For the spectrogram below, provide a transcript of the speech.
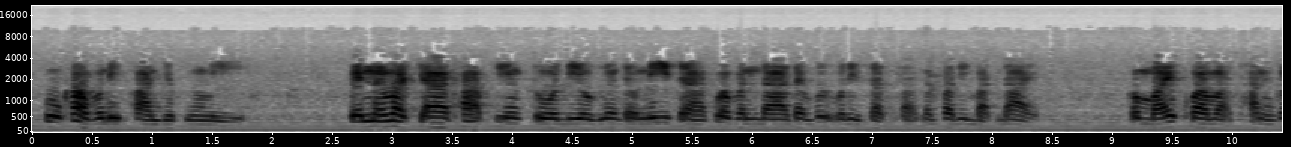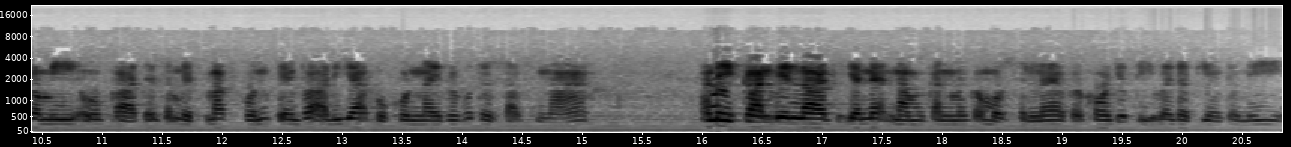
ผู้เข้าพระนิพพานจะพึงมี เป็นนว่าจาคะเพียงตัวเดียวเพียงเท่านี้แต่หากว่าบรรดาแต่พุทธบริษัทสามารถปฏิบัติได้ ก็หมายความว่าท่านก็มีโอกาสจะสำเร็จมรรคผลเป็นพระอริยะบุคคลในพระพุทธศาสนาอันนี้การเวลาที่จะแนะนำกันมันก็หมดสร็จแล้วก็ขอยุติไว้แต่เพียงเท่านี้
